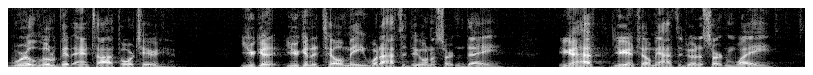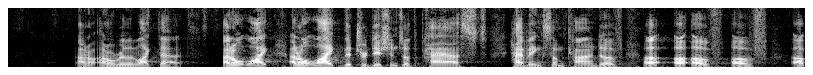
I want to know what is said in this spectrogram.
we're a little bit anti authoritarian. You're going you're to tell me what I have to do on a certain day? You're going to tell me I have to do it a certain way? I don't, I don't really like that. I don't like, I don't like the traditions of the past having some kind of, uh, uh, of, of uh,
